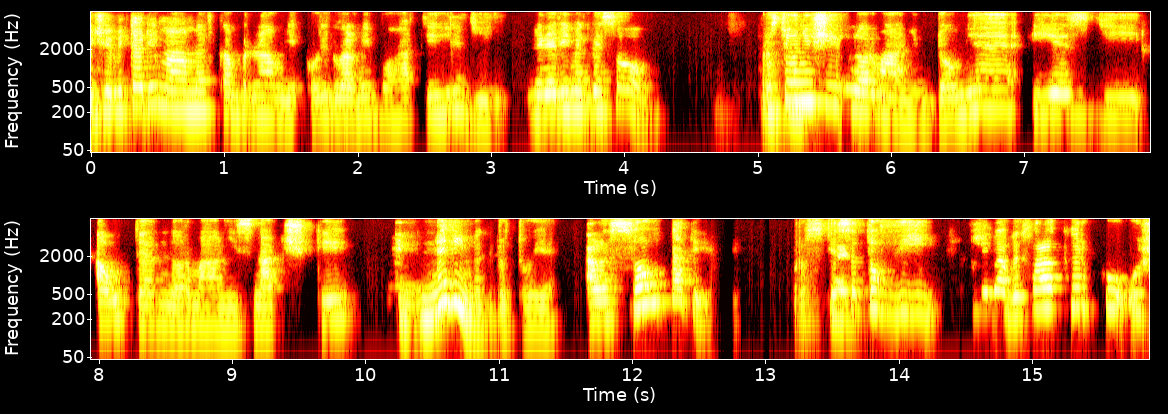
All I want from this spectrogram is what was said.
že my tady máme v Kambrnau několik velmi bohatých lidí. My nevíme, kde jsou. Prostě mm-hmm. oni žijí v normálním domě, jezdí autem normální značky, nevíme, kdo to je, ale jsou tady. Prostě ne. se to ví. Třeba ve Falkirku už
